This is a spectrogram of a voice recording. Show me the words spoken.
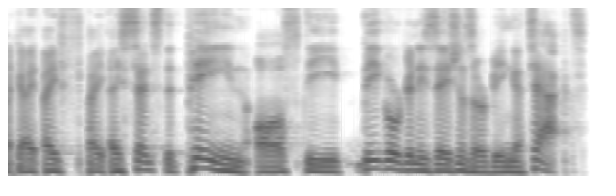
Like I, I, I sense the pain of the big organizations that are being attacked.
